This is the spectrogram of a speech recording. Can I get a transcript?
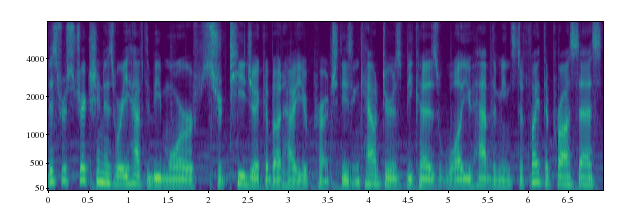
This restriction is where you have to be more strategic about how you approach these encounters because while you have the means to fight the process,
